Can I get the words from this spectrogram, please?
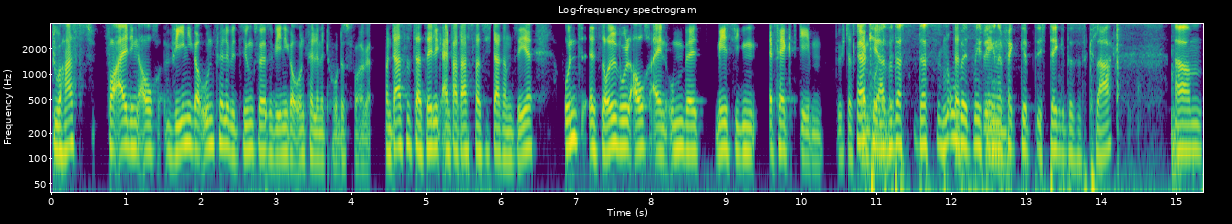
du hast vor allen Dingen auch weniger Unfälle beziehungsweise weniger Unfälle mit Todesfolge. Und das ist tatsächlich einfach das, was ich darin sehe. Und es soll wohl auch einen umweltmäßigen Effekt geben durch das ja, Okay, also dass das einen umweltmäßigen Deswegen. Effekt gibt, ich denke, das ist klar. Ähm,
